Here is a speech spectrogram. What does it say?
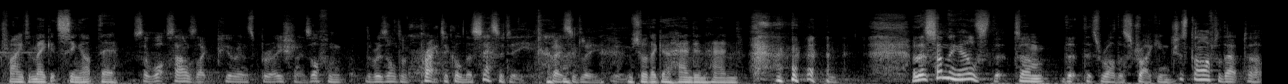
trying to make it sing up there. So what sounds like pure inspiration is often the result of practical necessity, basically. I'm sure they go hand in hand. And there's something else that, um, that that's rather striking. Just after that uh,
